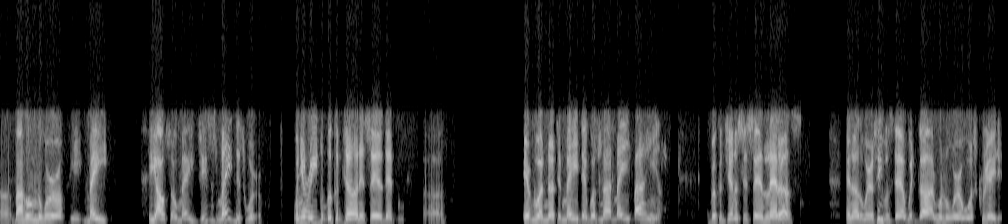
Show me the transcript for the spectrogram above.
uh, by whom the world he made, he also made. Jesus made this world. When you read the book of John, it says that uh, it was nothing made that was not made by him. The book of Genesis says, let us. In other words, he was there with God when the world was created.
